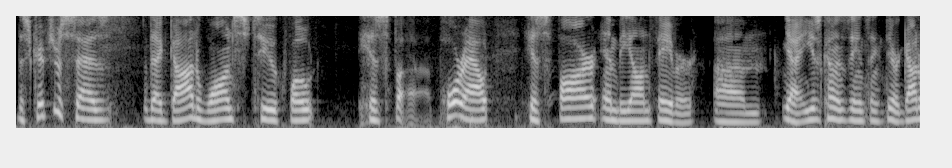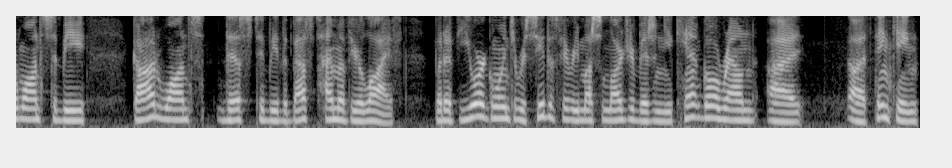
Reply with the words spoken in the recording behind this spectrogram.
the scripture says that God wants to quote his uh, pour out his far and beyond favor. Um, yeah, he's kind of saying something there. God wants to be, God wants this to be the best time of your life. But if you are going to receive this favor, you must enlarge your vision. You can't go around uh, uh, thinking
